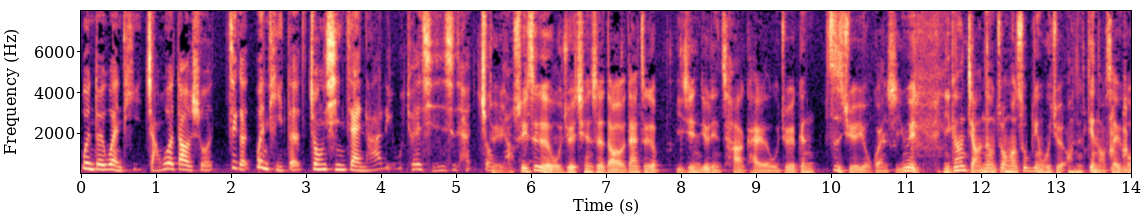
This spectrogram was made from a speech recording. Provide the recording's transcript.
问对问题，掌握到说这个问题的中心在哪里，我觉得其实是很重要。所以这个我觉得牵涉到，但这个已经有点岔开了。我觉得跟自觉有关系，因为你刚刚讲的那种状况，说不定我会觉得哦，那电脑实在有够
